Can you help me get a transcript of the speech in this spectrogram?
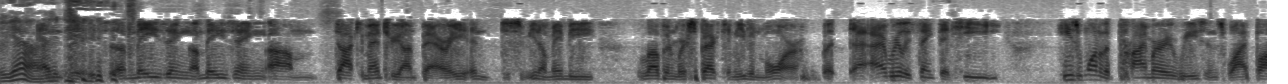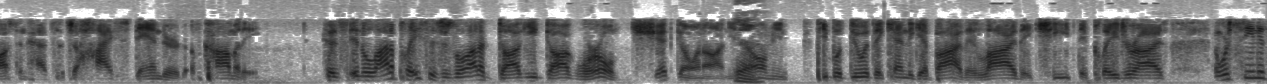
Yeah. and it's an amazing, amazing um, documentary on Barry, and just you know made me love and respect him even more. But I I really think that he he's one of the primary reasons why Boston had such a high standard of comedy. Because in a lot of places, there's a lot of dog eat dog world shit going on. You Yeah. know, I mean, people do what they can to get by. They lie, they cheat, they plagiarize, and we're seeing it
